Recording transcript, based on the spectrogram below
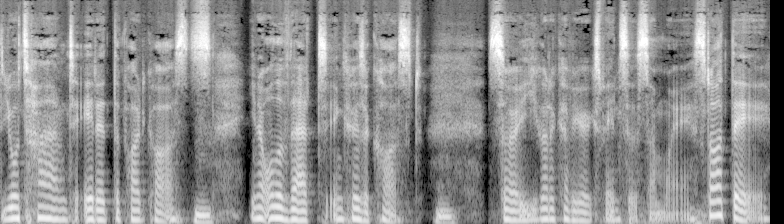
your time to edit the podcasts, you know, all of that incurs a cost. Mm. So you got to cover your expenses somewhere. Start there,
